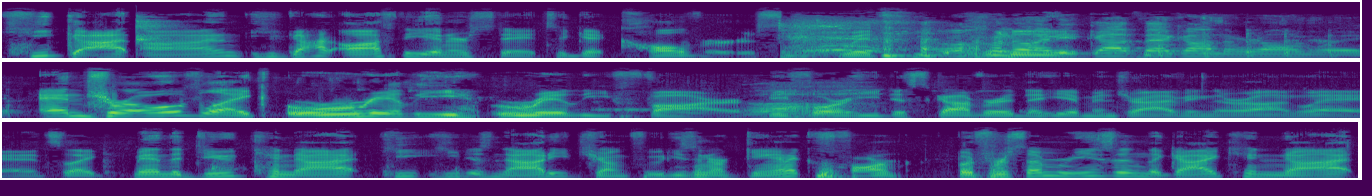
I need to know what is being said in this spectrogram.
He got on, he got off the interstate to get Culver's, which Oh no, and he got back on the wrong way. and drove like really, really far Oh. before he discovered that he had been driving the wrong way. And it's like, man, the dude cannot he he does not eat junk food. He's an organic farmer. But for some reason the guy cannot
